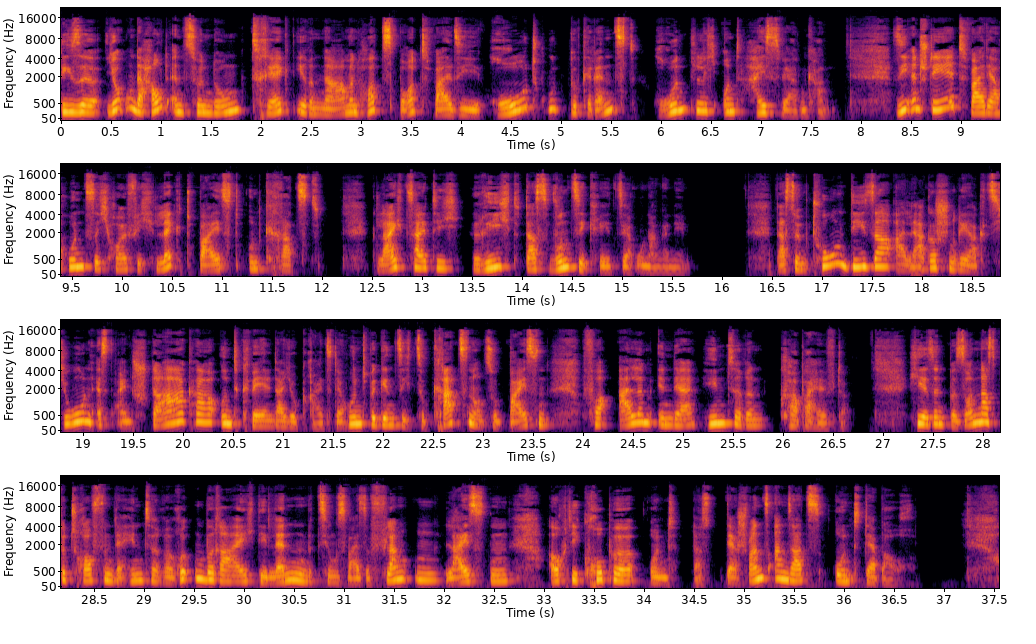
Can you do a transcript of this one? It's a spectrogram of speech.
Diese juckende Hautentzündung trägt ihren Namen Hotspot, weil sie rot gut begrenzt, rundlich und heiß werden kann. Sie entsteht, weil der Hund sich häufig leckt, beißt und kratzt. Gleichzeitig riecht das Wundsekret sehr unangenehm. Das Symptom dieser allergischen Reaktion ist ein starker und quälender Juckreiz. Der Hund beginnt sich zu kratzen und zu beißen, vor allem in der hinteren Körperhälfte. Hier sind besonders betroffen der hintere Rückenbereich, die Lenden bzw. Flanken, Leisten, auch die Kruppe und das, der Schwanzansatz und der Bauch.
